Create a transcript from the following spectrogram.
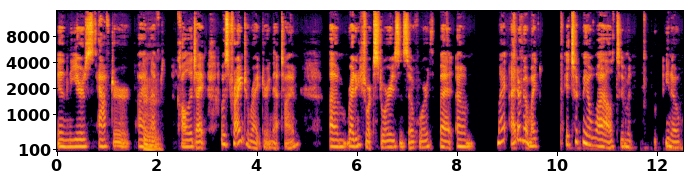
in the years after I Mhm. left college. I, I was trying to write during that time, um, writing short stories and so forth. But um, my, I don't know, my, it took me a while to, you know,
